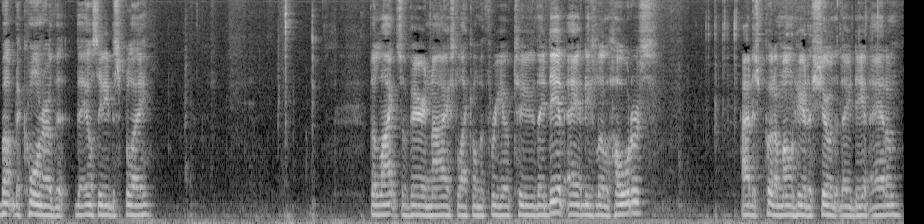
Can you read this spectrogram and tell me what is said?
bump the corner of the, the LCD display. The lights are very nice like on the 302. They did add these little holders. I just put them on here to show that they did add them.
